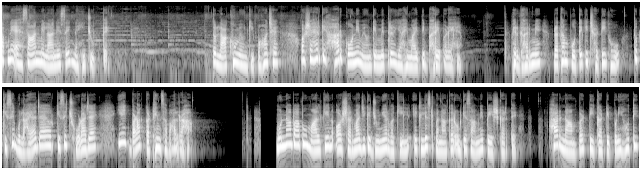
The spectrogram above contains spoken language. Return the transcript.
अपने एहसान में लाने से नहीं चूकते। तो लाखों में उनकी पहुँच है और शहर के हर कोने में उनके मित्र या हिमायती भरे पड़े हैं। फिर घर में प्रथम पोते की छठी हो तो किसे बुलाया जाए और किसे छोड़ा जाए, ये एक बड़ा कठिन सवाल रहा। मुन्ना बाबू मालकिन और शर्मा जी के जूनियर वकील एक लिस्ट बनाकर उनके सामने पेश करते। हर नाम पर टीका टिप्पणी होती,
